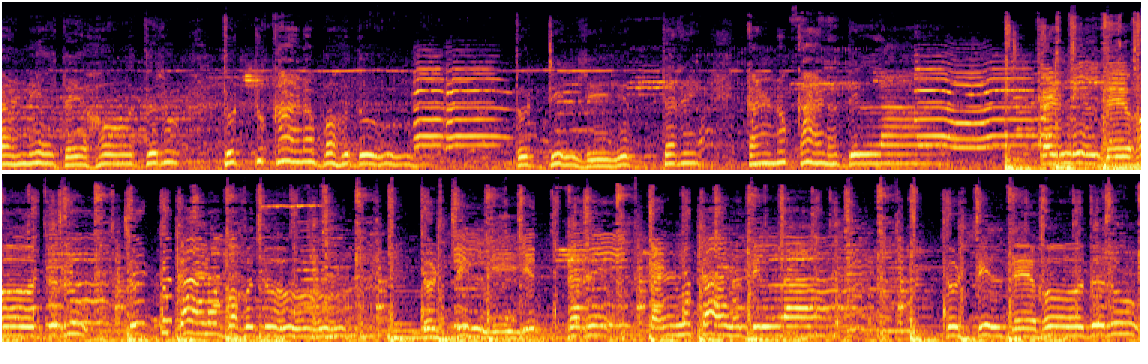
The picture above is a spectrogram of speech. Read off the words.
ಕಣ್ಣಿಲ್ದೆ ಹೋದರೂ ದುಡ್ಡು ಕಾಣಬಹುದು. ದುಡ್ಡಿಲ್ಲಿ ಇದ್ದರೆ ಕಣ್ಣು ಕಾಣುವುದಿಲ್ಲ. ಕಣ್ಣಿಲ್ದೆ ಹೋದರೂ ದುಡ್ಡು ಕಾಣಬಹುದು. ದುಡ್ಡಿಲ್ಲಿ ಇದ್ದರೆ ಕಣ್ಣು ಕಾಣುವುದಿಲ್ಲ. ದುಡ್ಡಿಲ್ದೆ ಹೋದರೂ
